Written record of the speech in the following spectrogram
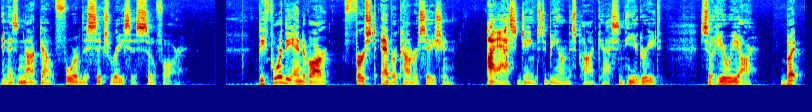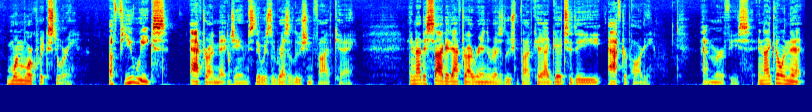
and has knocked out four of the six races so far. Before the end of our first ever conversation, I asked James to be on this podcast, and he agreed. So here we are. But one more quick story. A few weeks after I met James, there was the Resolution 5K. And I decided after I ran the Resolution 5K, I'd go to the after party at Murphy's. And I go in that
